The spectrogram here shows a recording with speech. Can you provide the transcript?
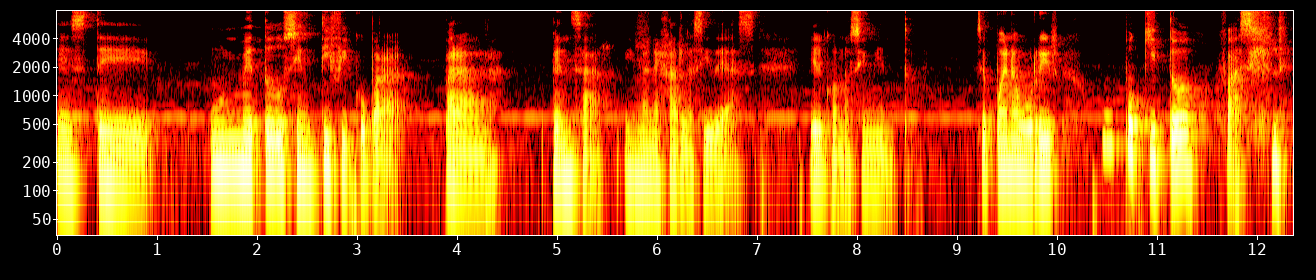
este, un método científico para, para pensar y manejar las ideas, el conocimiento. Se pueden aburrir un poquito fácil.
